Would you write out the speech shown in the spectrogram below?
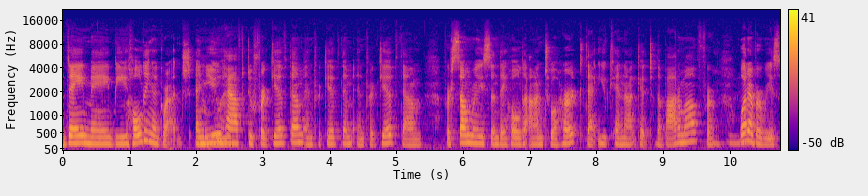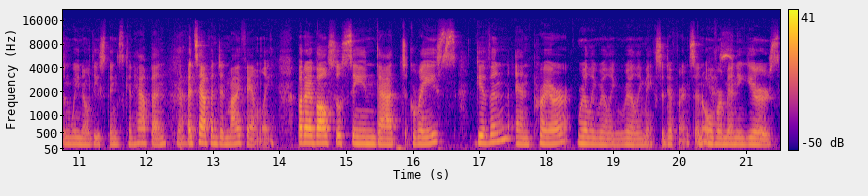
they may be holding a grudge and you mm-hmm. have to forgive them and forgive them and forgive them. For some reason, they hold on to a hurt that you cannot get to the bottom of for mm-hmm. whatever reason. We know these things can happen. Yeah. It's happened in my family. But I've also seen that grace given and prayer really, really, really makes a difference. And over many years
